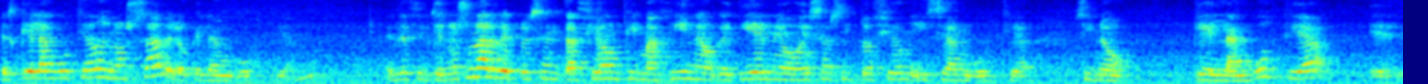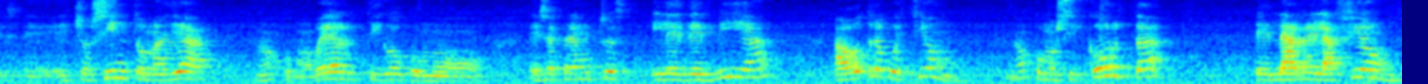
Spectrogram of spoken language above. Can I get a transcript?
es que el angustiado no sabe lo que le angustia. ¿no? Es decir, que no es una representación que imagina o que tiene o esa situación y se angustia, sino que la angustia, eh, eh, hecho síntoma ya, ¿no? como vértigo, como esa espera angustiosa, le desvía a otra cuestión, ¿no? como si corta eh, la relación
